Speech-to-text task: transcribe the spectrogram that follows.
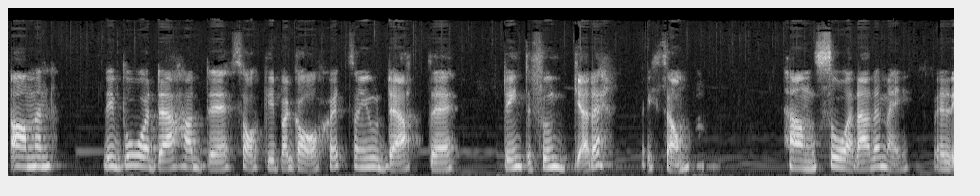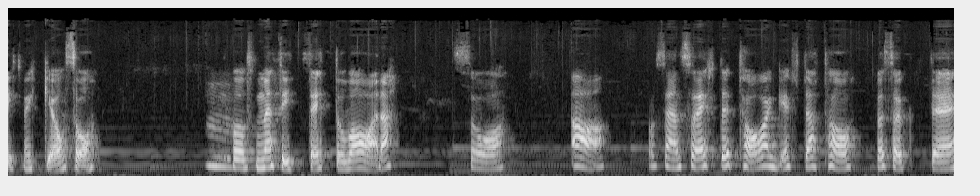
ja men vi båda hade saker i bagaget som gjorde att eh, det inte funkade. Liksom. Han sårade mig väldigt mycket och så. Mm. På, med sitt sätt att vara. Så ja. Och sen så efter ett tag, efter att ha försökt eh,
